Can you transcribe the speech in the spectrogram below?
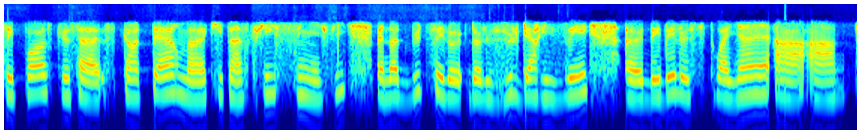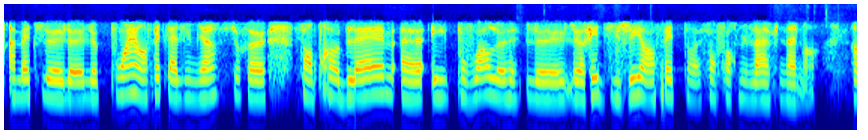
sait pas ce que ça, ce qu'un terme euh, qui est inscrit signifie, ben, notre but, c'est de le vulgariser, euh, d'aider le citoyen à, à, à mettre le, le, le point, en fait, la lumière sur euh, son problème euh, et pouvoir le, le, rédiger, en fait, son formulaire finalement. Eh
